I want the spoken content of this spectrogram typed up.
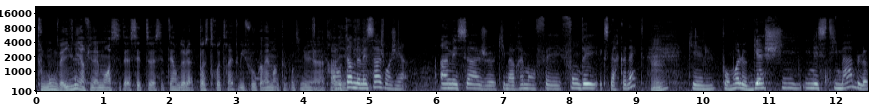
tout le monde va y venir finalement à cette, à cette, à cette ère de la post-retraite où il faut quand même un peu continuer à Alors, en travailler. termes de message, moi j'ai un, un message qui m'a vraiment fait fonder Expert Connect, Mmh. qui est pour moi le gâchis inestimable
